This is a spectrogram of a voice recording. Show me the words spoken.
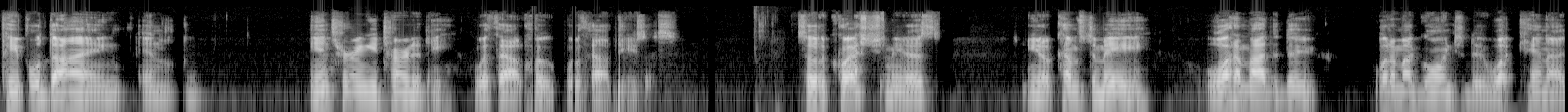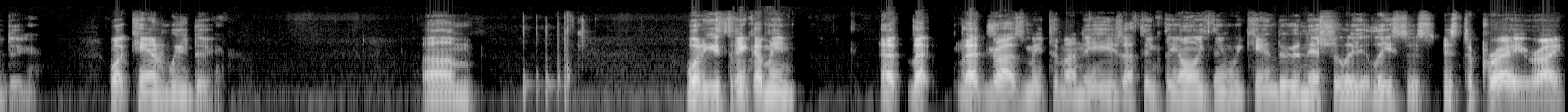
people dying and entering eternity without hope, without Jesus. So the question is, you know, comes to me, what am I to do? What am I going to do? What can I do? What can we do? Um, what do you think? I mean, that that that drives me to my knees. I think the only thing we can do initially, at least, is is to pray. Right?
